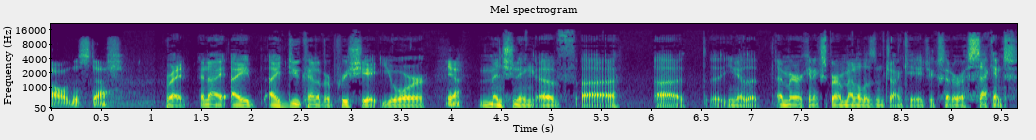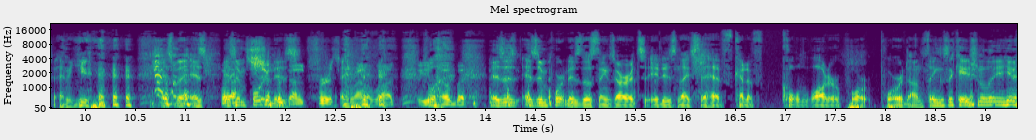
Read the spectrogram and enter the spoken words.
all this stuff. Right, and I, I, I do kind of appreciate your yeah. mentioning of uh, uh, you know the American experimentalism, John Cage, et cetera. Second, I mean, you, as, as, well, as important as first chronologically, well, know, but as, as, as important as those things are, it's it is nice to have kind of cold water pour, poured on things occasionally. You know?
